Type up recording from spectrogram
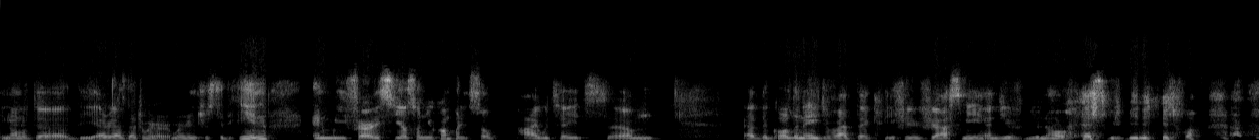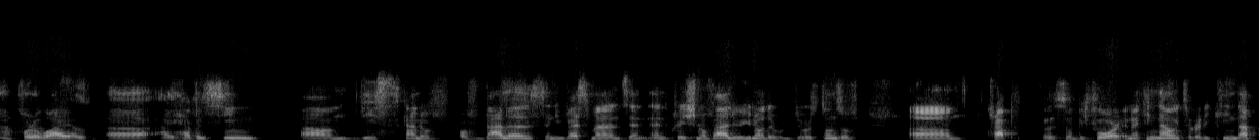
in all of the, the areas that we're, we're interested in. And we fairly see also new companies. So I would say it's, um, at the golden age of adtech, if you, if you ask me, and you you know, as we've been in it for, for a while, uh, I haven't seen um, this kind of, of balance and investments and, and creation of value. You know, there, there was tons of um, crap uh, so before, and I think now it's already cleaned up,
